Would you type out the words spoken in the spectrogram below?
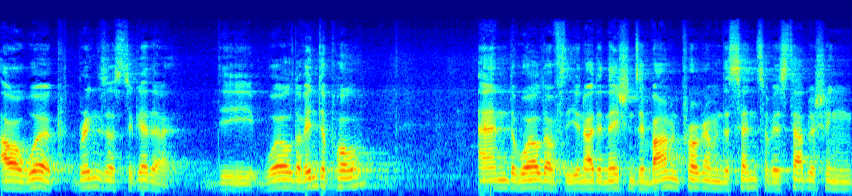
our work brings us together the world of Interpol and the world of the United Nations Environment Programme in the sense of establishing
